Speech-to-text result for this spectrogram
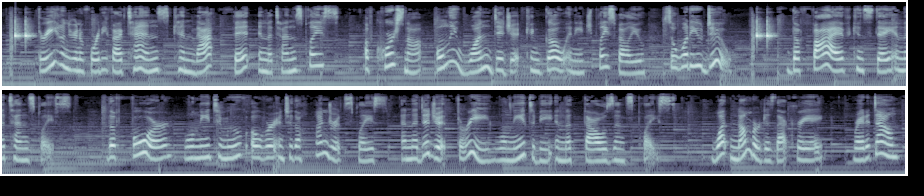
345 tens, can that fit in the tens place? Of course not. Only one digit can go in each place value, so what do you do? The 5 can stay in the tens place. The 4 will need to move over into the hundreds place and the digit 3 will need to be in the thousands place. What number does that create? Write it down.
